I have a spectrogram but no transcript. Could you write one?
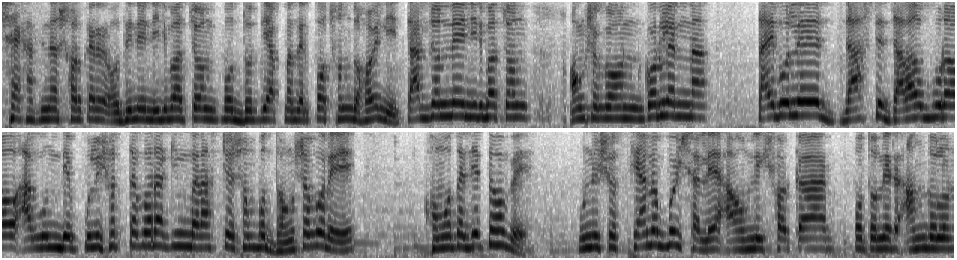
শেখ হাসিনা সরকারের অধীনে নির্বাচন পদ্ধতি আপনাদের পছন্দ হয়নি, তার জন্য নির্বাচন অংশগ্রহণ করলেন না। তাই বলে রাষ্ট্রে জ্বালাও পুরাও আগুন দিয়ে পুলিশ হত্যা করা কিংবা রাষ্ট্রীয় সম্পদ ধ্বংস করে ক্ষমতা যেতে হবে, উনিশশো সালে আওয়ামী লীগ সরকার পতনের আন্দোলন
